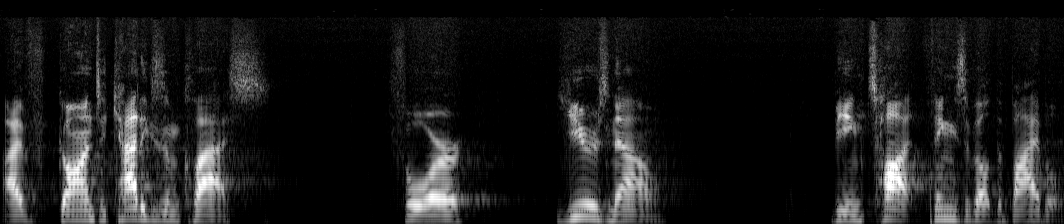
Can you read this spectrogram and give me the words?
I've gone to catechism class for years now, being taught things about the Bible.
